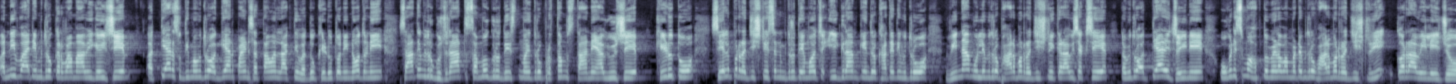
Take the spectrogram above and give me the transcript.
અનિવાર્ય મિત્રો કરવામાં આવી ગઈ છે. અત્યાર સુધીમાં મિત્રો અગિયાર પોઈન્ટ સત્તાવન લાખથી વધુ ખેડૂતોની નોંધણી, સાથે મિત્રો ગુજરાત સમગ્ર દેશમાં મિત્રો પ્રથમ સ્થાને આવ્યું છે. ખેડૂતો સેલ્ફ રજિસ્ટ્રેશન મિત્રો તેમજ ઈ ગ્રામ કેન્દ્ર ખાતેથી મિત્રો વિના મૂલ્યે મિત્રો ફાર્મર રજિસ્ટ્રી કરાવી શકશે. તો મિત્રો અત્યારે જઈને ઓગણીસમો હપ્તો મેળવવા માટે મિત્રો ફાર્મર રજિસ્ટ્રી કરાવી લેજો.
